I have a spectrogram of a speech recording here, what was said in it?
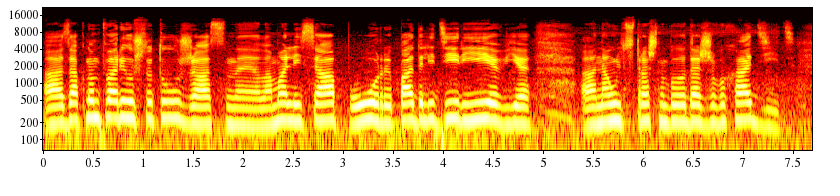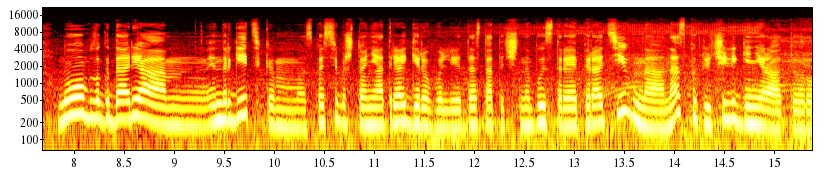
А за окном творилось что-то ужасное. Ломались опоры, падали деревья. А на улицу страшно было даже выходить. Но благодаря энергетикам, спасибо, что они отреагировали достаточно быстро и оперативно, нас подключили к генератору.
